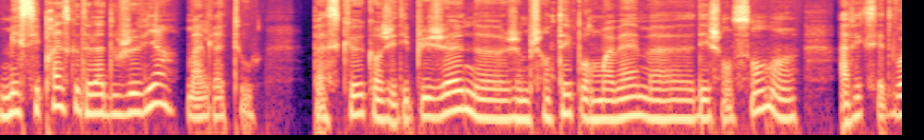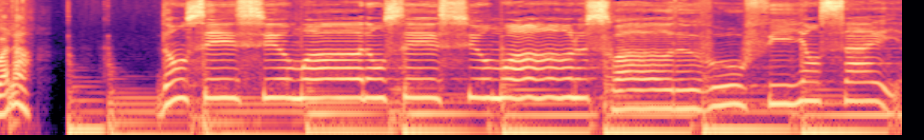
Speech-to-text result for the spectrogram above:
Mais c'est presque de là d'où je viens, malgré tout. Parce que quand j'étais plus jeune, je me chantais pour moi-même des chansons avec cette voix-là. Dansez sur moi, dansez sur moi le soir de vos fiançailles.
